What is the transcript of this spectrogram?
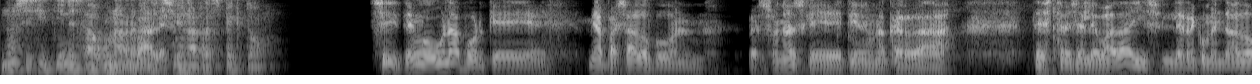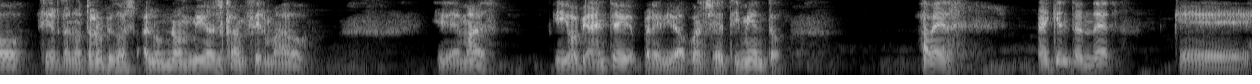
No sé si tienes alguna reflexión al respecto. Sí, tengo una porque me ha pasado con personas que tienen una carga de estrés elevada y le he recomendado ciertos nootrópicos, alumnos míos que han firmado y demás, y obviamente previo a consentimiento. A ver, hay que entender que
